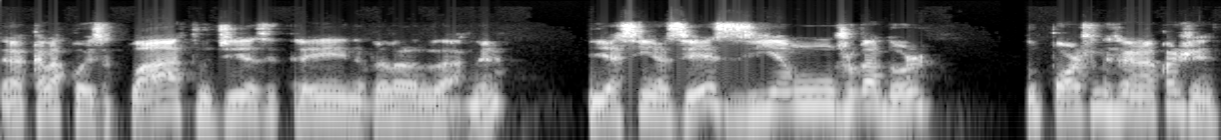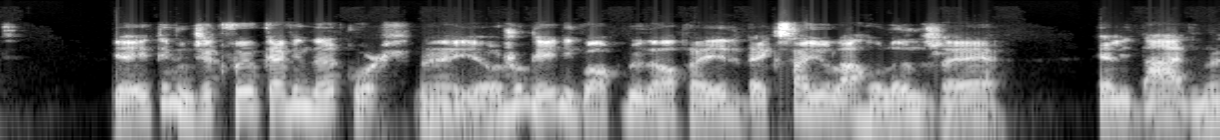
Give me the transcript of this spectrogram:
é aquela coisa, quatro dias de treino, blá blá blá, né? E assim, às vezes ia um jogador do Portland treinar com a gente. E aí teve um dia que foi o Kevin Duckworth, né? E eu joguei de igual com igual para ele, daí que saiu lá, rolando já é realidade, né?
